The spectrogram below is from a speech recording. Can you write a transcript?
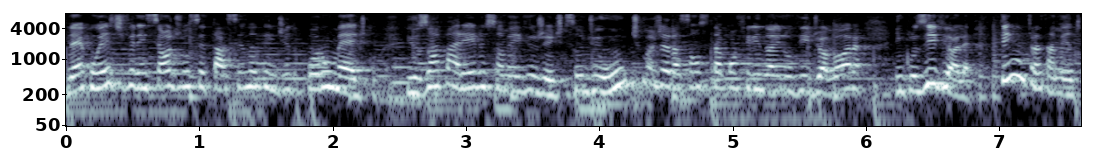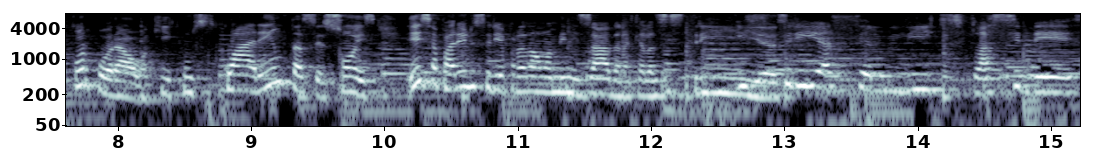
né? Com esse diferencial de você estar sendo atendido por um médico. E os aparelhos também, viu, gente? Que são de última geração, você está conferindo aí no vídeo agora. Inclusive, olha, tem um tratamento corporal aqui com 40 sessões. Esse aparelho seria para dar uma amenizada naquelas estrias. Estrias, celulites, flacidez.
